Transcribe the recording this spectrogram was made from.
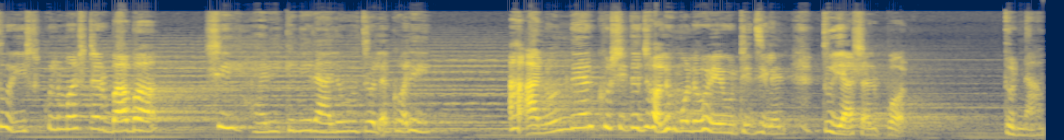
তোর স্কুল মাস্টার বাবা সেই হ্যারিকেনের আলো জ্বলা ঘরে আনন্দে আর খুশিতে ঝলমল হয়ে উঠেছিলেন। তুই আসার পর তোর নাম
